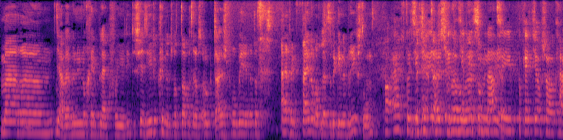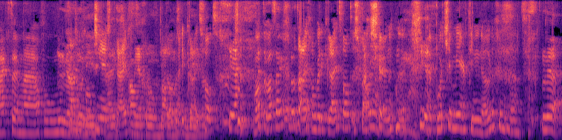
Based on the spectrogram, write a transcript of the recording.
Maar ehm, ja, we hebben nu nog geen plek voor jullie. Dus ja, jullie kunnen het wat dat betreft ook thuis proberen. Dat is eigenlijk bijna wat letterlijk in de brief stond. Oh, echt? Dat je, Dat je thuis dat je, wel, dat je een eh, kan inseminatiepakketje of zo krijgt. En uh, of hoe moet je Ja, dat nog doen? niet eens Niet eens krijgen. krijgen. Meer gewoon, je Hallo kan bij het de kruidvat. Ja, Wat, wat zei je? Dat hij gewoon bij de kruidvat een spuitje Oh ja. en een, eh, ja. een potje meer heb je niet nodig inderdaad. ja.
